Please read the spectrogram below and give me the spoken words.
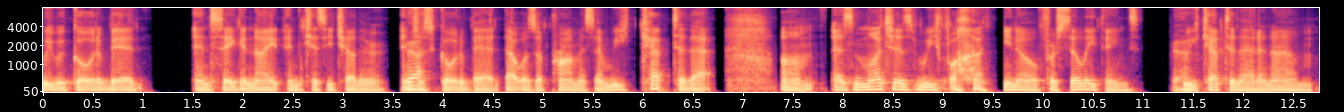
we would go to bed and say goodnight and kiss each other and Yeah. just go to bed that was a promise and we kept to that um, as much as we fought you know for silly things Yeah. we kept to that and um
